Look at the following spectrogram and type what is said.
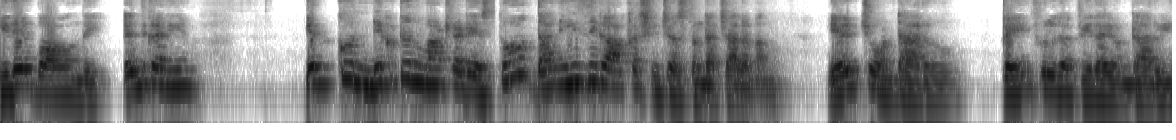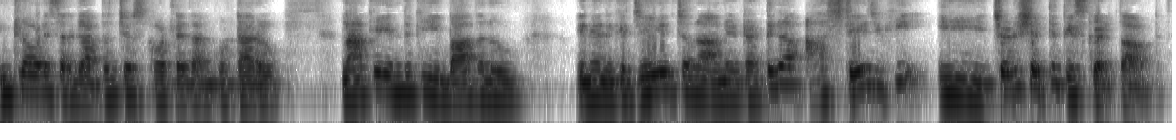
ఇదే బాగుంది. ఎందుకని? ఎక్కువ నెగిటివ్ మాట్లాడేస్తూ దాన్ని ఈజీగా ఆకర్షించేస్తుంటారు చాలా మంది ఏడ్చి ఉంటారు పెయిన్ఫుల్గా ఫీల్ అయి ఉంటారు ఇంట్లో వాళ్ళే సరిగ్గా అర్థం చేసుకోవట్లేదు అనుకుంటారు. నాకే ఎందుకు ఈ బాధలు? నేను ఇక జీవించను అనేటట్టుగా ఆ స్టేజ్కి ఈ చెడు శక్తి తీసుకెళ్తా ఉంటుంది.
